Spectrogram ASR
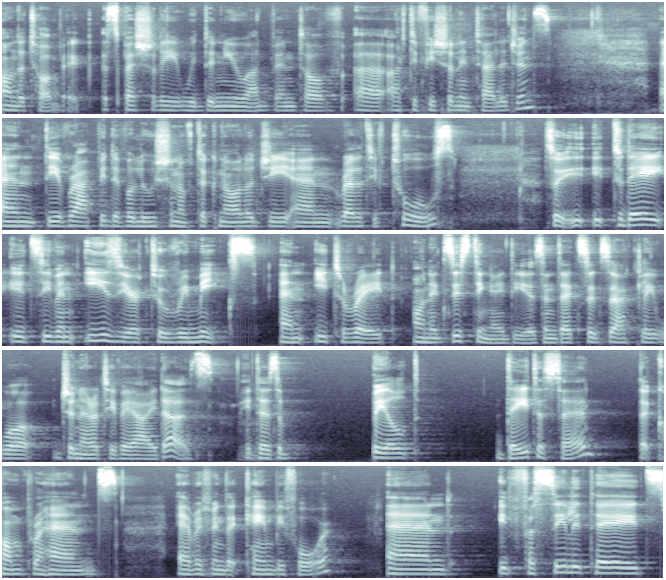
on the topic, especially with the new advent of uh, artificial intelligence and the rapid evolution of technology and relative tools. So it, it, today it's even easier to remix and iterate on existing ideas, and that's exactly what generative AI does. It has a built data set that comprehends everything that came before, and it facilitates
